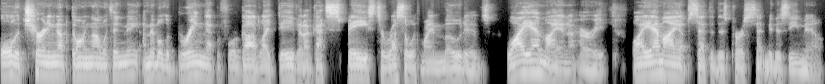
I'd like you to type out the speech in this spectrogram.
all the churning up going on within me. I'm able to bring that before God like David. I've got space to wrestle with my motives. Why am I in a hurry? Why am I upset that this person sent me this email?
